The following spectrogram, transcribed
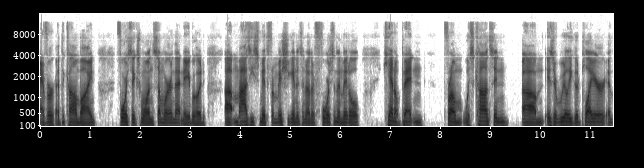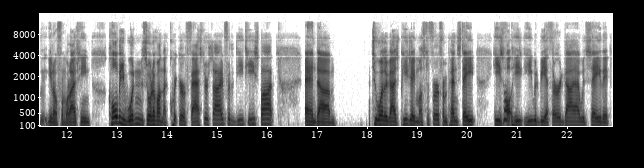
ever at the combine, four six one somewhere in that neighborhood. Uh, Mazi Smith from Michigan is another force in the middle. Keanu Benton from Wisconsin um, is a really good player, you know, from what I've seen. Colby Wooden is sort of on the quicker, faster side for the DT spot. And um, two other guys, PJ Mustipher from Penn State. He's all he he would be a third guy, I would say, that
